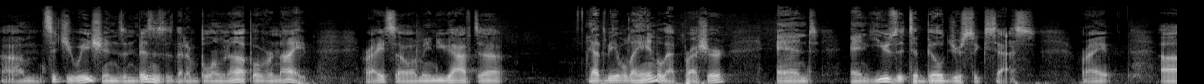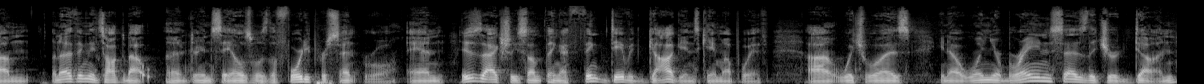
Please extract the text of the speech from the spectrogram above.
um, situations and businesses that have blown up overnight, right? So, I mean, you have to you have to be able to handle that pressure and and use it to build your success, right? Um, Another thing they talked about uh, in sales was the 40% rule. And this is actually something I think David Goggins came up with, uh, which was, you know, when your brain says that you're done,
